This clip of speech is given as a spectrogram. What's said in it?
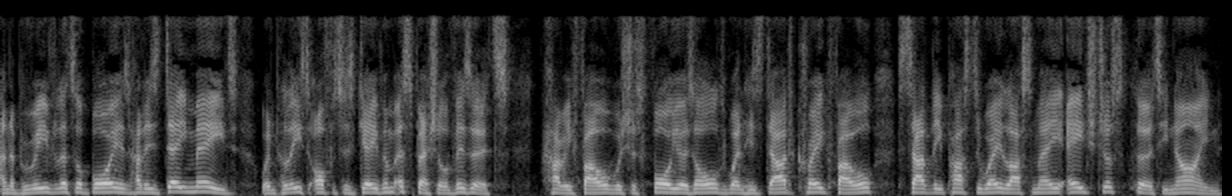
And a bereaved little boy has had his day made when police officers gave him a special visit. Harry Farrell was just four years old when his dad, Craig Farrell, sadly passed away last May, aged just 39.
